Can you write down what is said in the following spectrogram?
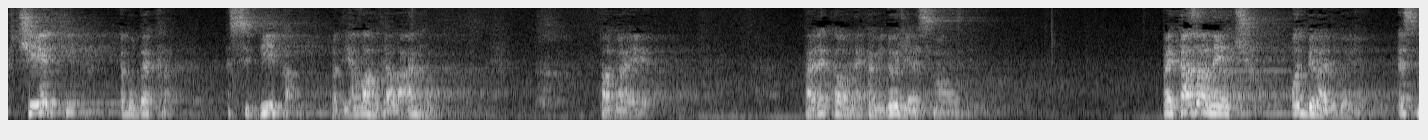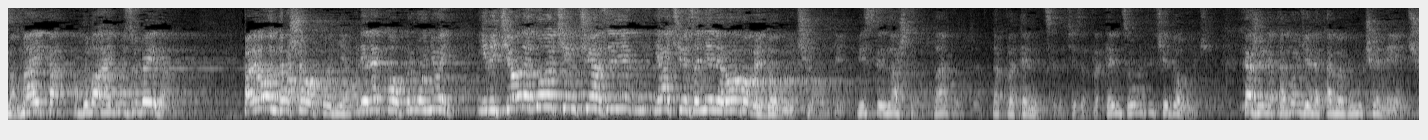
kćerki Ebu Bekra, Siddiqa, radijallahu ta'ala anhu. Pa ga je, pa je rekao, neka mi dođe Esma ovdje. Pa je kazala, neću, odbila je da dođe. Esma, majka Abdullah ibn Zubejda. Pa je on došao kod nje, on je rekao prvo njoj, ili će ona doći, ili ću ja, za nje, ja ću je za njene robove dovući ovdje. Misli, znaš što, na, na pletenice, da će za pletenice uvjeti će dovući. Kaže, neka dođe, neka me vuče, neću.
